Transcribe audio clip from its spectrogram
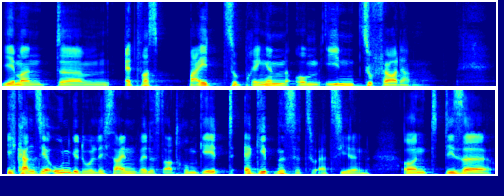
jemand ähm, etwas beizubringen, um ihn zu fördern. Ich kann sehr ungeduldig sein, wenn es darum geht, Ergebnisse zu erzielen. Und diese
